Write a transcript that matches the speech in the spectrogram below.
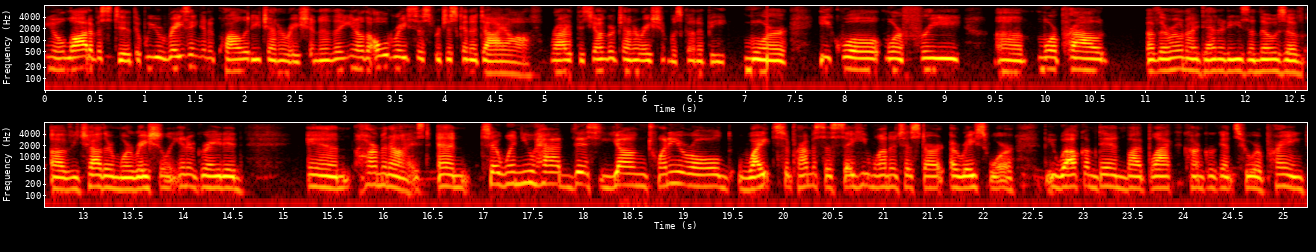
you know a lot of us did that we were raising an equality generation and that you know the old racists were just going to die off right? This younger generation was going to be more equal more free um, more proud of their own identities and those of, of each other more racially integrated and harmonized. And so when you had this young 20 year old white supremacist say he wanted to start a race war be welcomed in by black congregants who were praying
